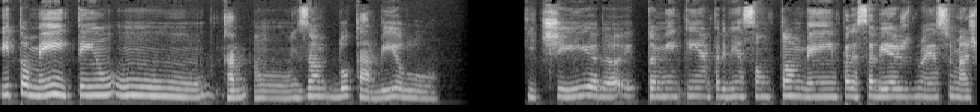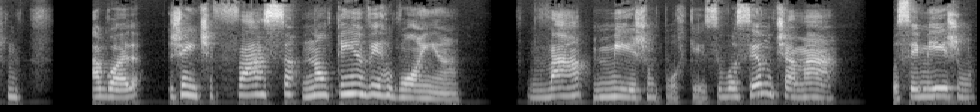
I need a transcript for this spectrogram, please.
E também tem um, um exame do cabelo que tira, e também tem a prevenção também para saber as doenças mais. Agora, gente, faça, não tenha vergonha. Vá mesmo, porque se você não te amar, você mesmo,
